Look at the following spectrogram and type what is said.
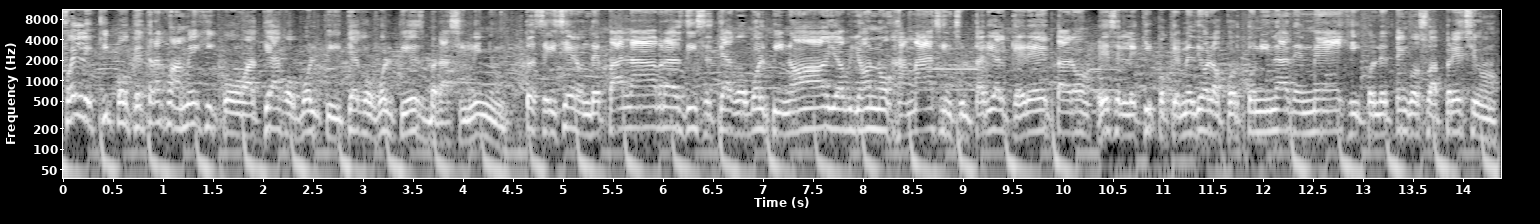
fue el equipo que trajo a México a Thiago Volpi y Thiago Volpi es brasileño. Entonces se hicieron de palabras, dice Thiago Volpi, no, yo, yo no jamás insultaría al Querétaro, es el equipo que me dio la oportunidad en México, le tengo su aprecio.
